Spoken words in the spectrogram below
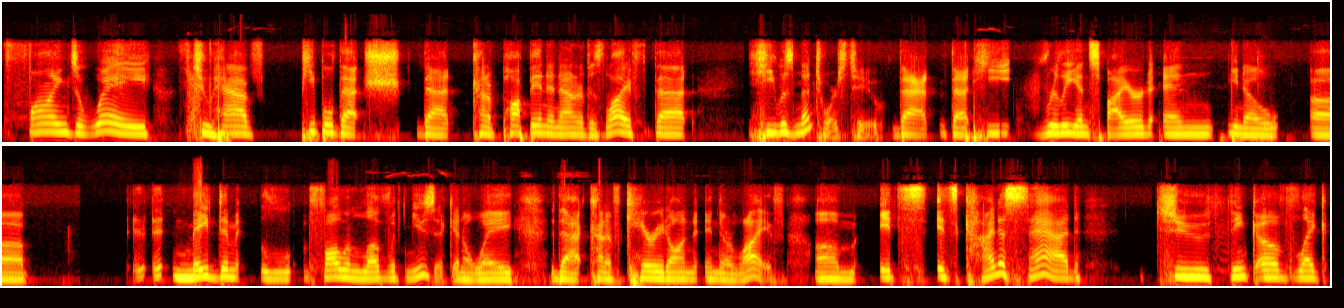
finds a way to have people that sh- that kind of pop in and out of his life that he was mentors to that that he really inspired and you know uh it, it made them l- fall in love with music in a way that kind of carried on in their life. Um it's it's kind of sad to think of like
